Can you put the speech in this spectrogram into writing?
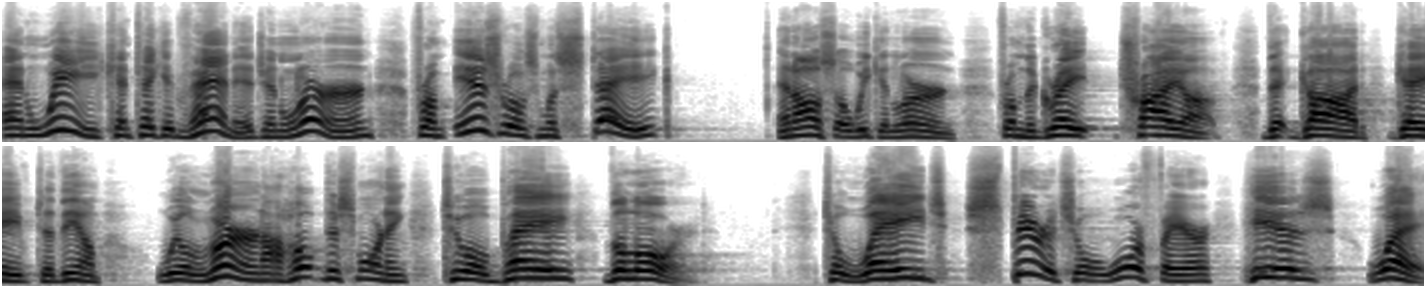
And we can take advantage and learn from Israel's mistake, and also we can learn from the great triumph that God gave to them. We'll learn, I hope, this morning to obey the Lord, to wage spiritual warfare His way.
